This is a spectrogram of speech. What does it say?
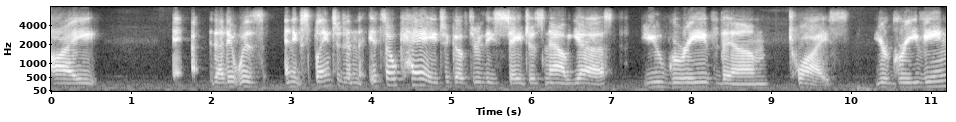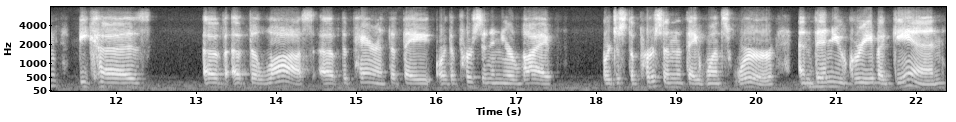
I, that it was, and explain to them that it's okay to go through these stages now. Yes, you grieve them twice. You're grieving because of, of the loss of the parent that they, or the person in your life or just the person that they once were, and then you grieve again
